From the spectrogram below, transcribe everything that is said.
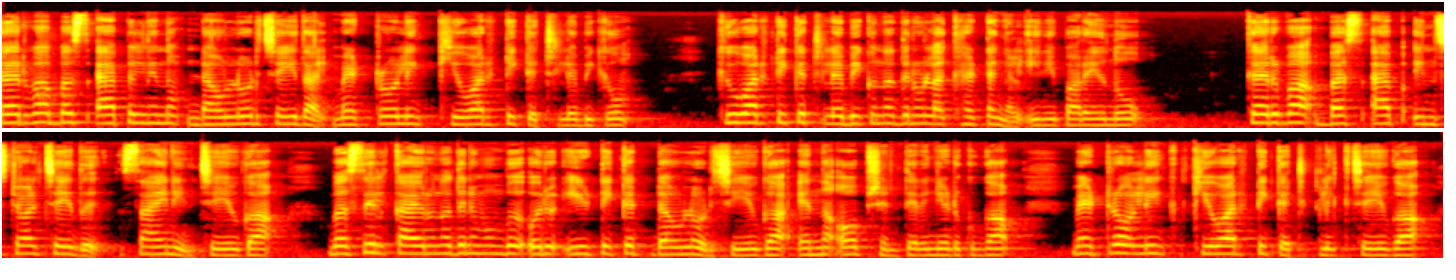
കർവ ബസ് ആപ്പിൽ നിന്നും ഡൗൺലോഡ് ചെയ്താൽ metro link Q R ticket ലഭിക്കും. ക്യു ആർ ടിക്കറ്റ് ലഭിക്കുന്നതിനുള്ള ഘട്ടങ്ങൾ ഇനി പറയുന്നു. കർവ ബസ് ആപ്പ് ഇൻസ്റ്റാൾ ചെയ്ത് സൈൻ ഇൻ ചെയ്യുക. ബസ്സിൽ കയറുന്നതിന് മുമ്പ് ഒരു ഇ ടിക്കറ്റ് ഡൗൺലോഡ് ചെയ്യുക എന്ന ഓപ്ഷൻ തിരഞ്ഞെടുക്കുക. Metro link Q R ticket click ചെയ്യുക.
